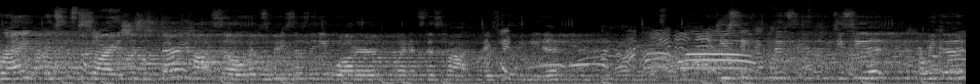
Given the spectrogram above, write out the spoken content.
right. It's sorry. It's just very hot. So when somebody says they need water when it's this hot, they really need it. Do you see this? Do you see it? Are we good?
